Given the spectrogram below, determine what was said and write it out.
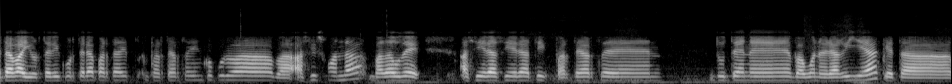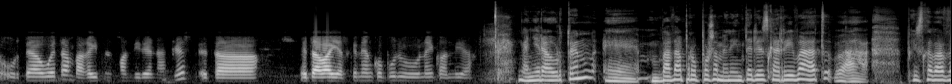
eta bai, urterik urtera parte, parte hartzaien kopurua, ba, aziz joan da, badaude, aziera-azieratik parte hartzen duten, eh, ba, bueno, eragileak, eta urte hauetan, ba, joan direnak, ez? Eta, Eta bai, azkenean kopuru nahiko handia. Gainera urten, e, bada proposamen interesgarri bat, ba, pizka bat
